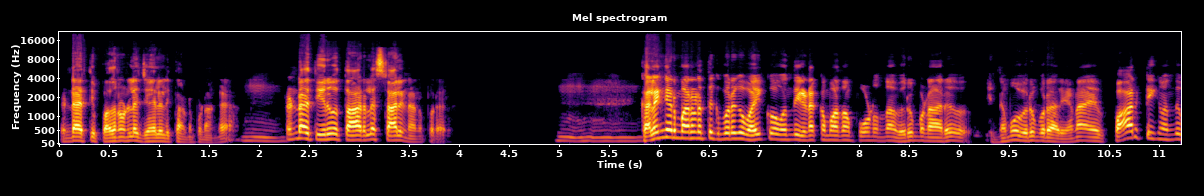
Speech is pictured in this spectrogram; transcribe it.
ரெண்டாயிரத்தி பதினொன்றில் ஜெயலலிதா அனுப்புனாங்க. ரெண்டாயிரத்தி இருபத்தாறில் ஸ்டாலின் ம். கலைஞர் மரணத்துக்கு பிறகு வைகோ வந்து இணக்கமாக தான் போகணும் தான் விரும்பினாரு. இன்னமும் விரும்புகிறாரு ஏன்னா பார்ட்டிக்கு வந்து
